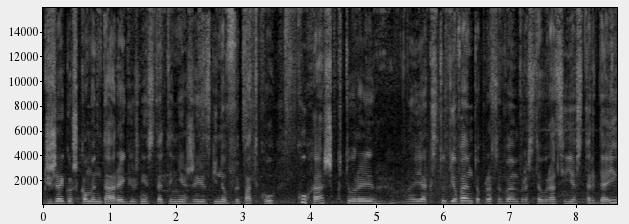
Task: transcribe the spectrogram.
Grzegorz Komentarek, już niestety nie żyje, zginął w wypadku. Kucharz, który jak studiowałem, to pracowałem w restauracji Yesterday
